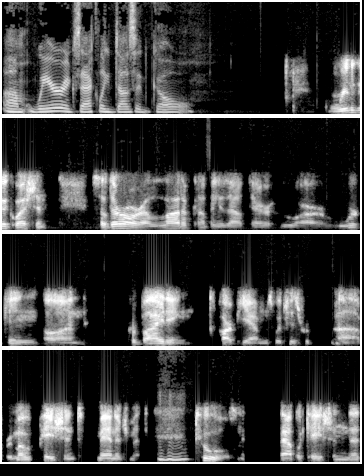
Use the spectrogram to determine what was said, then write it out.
Um, where exactly does it go? Really good question. So there are a lot of companies out there who are working on providing RPMs, which is uh, remote patient management mm-hmm. tools, application that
